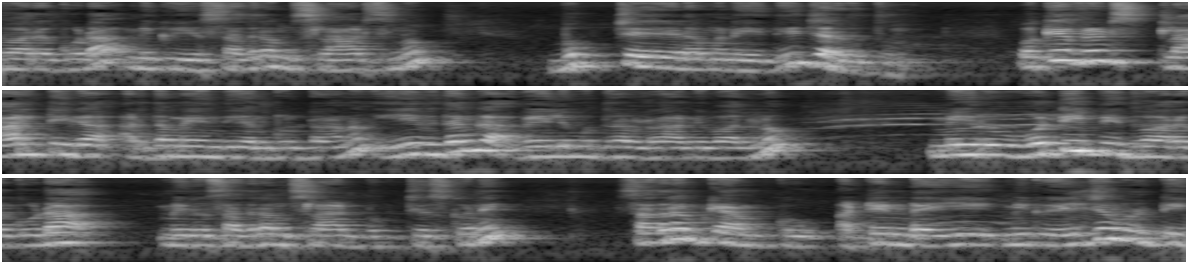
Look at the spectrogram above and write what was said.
ద్వారా కూడా మీకు ఈ సదరం స్లాట్స్ను బుక్ చేయడం అనేది జరుగుతుంది. ఓకే ఫ్రెండ్స్ క్లారిటీగా అర్థమైంది అనుకుంటున్నాను. ఈ విధంగా వేలిముద్రలు రాని వాళ్ళు మీరు ఓటీపీ ద్వారా కూడా మీరు సదరం స్లాట్ బుక్ చేసుకొని సదరం క్యాంప్కు అటెండ్ అయ్యి మీకు eligibility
